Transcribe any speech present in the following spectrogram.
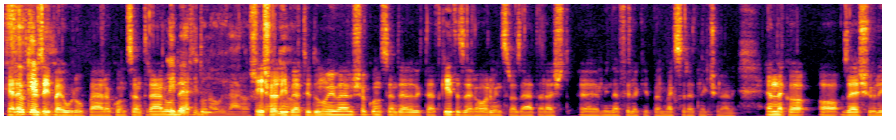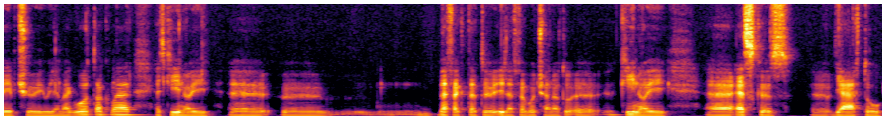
Kelet-Közép-Európára koncentrálódik. Liberty Dunaújváros. És a Liberty Dunaújvárosra koncentrálódik, tehát 2030-ra az átállást mindenféleképpen meg szeretnék csinálni. Ennek a, a, az első lépcsői ugye megvoltak már, egy kínai befektető, illetve bocsánat, kínai eszközgyártó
